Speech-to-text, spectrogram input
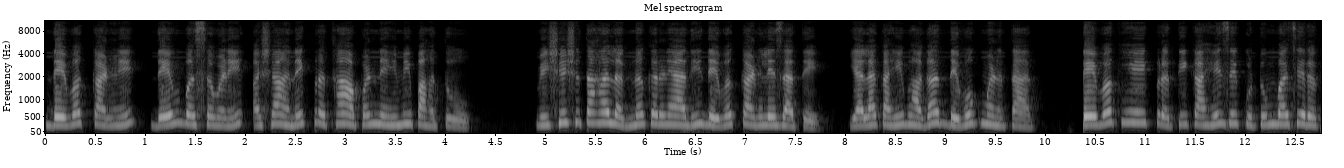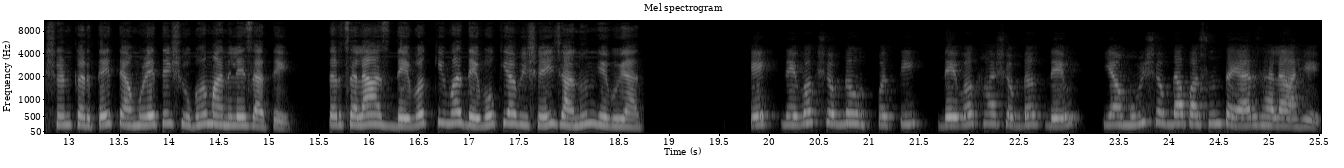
देवक काढणे देव बसवणे अशा अनेक प्रथा आपण नेहमी पाहतो. विशेषतः लग्न करण्याआधी देवक काढले जाते. याला काही भागात देवक म्हणतात. देवक हे एक प्रतीक आहे जे कुटुंबाचे रक्षण करते त्यामुळे ते शुभ मानले जाते. तर चला आज देवक किंवा देवोक याविषयी जाणून घेऊयात. एक देवक शब्द उत्पत्ती. देवक हा शब्द देव या मूळ शब्दापासून तयार झाला आहे.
